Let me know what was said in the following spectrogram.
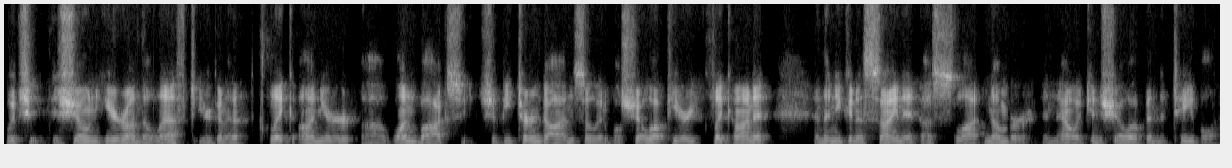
which is shown here on the left. You're going to click on your uh, one box. It should be turned on, so it will show up here. You click on it and then you can assign it a slot number, and now it can show up in the table.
